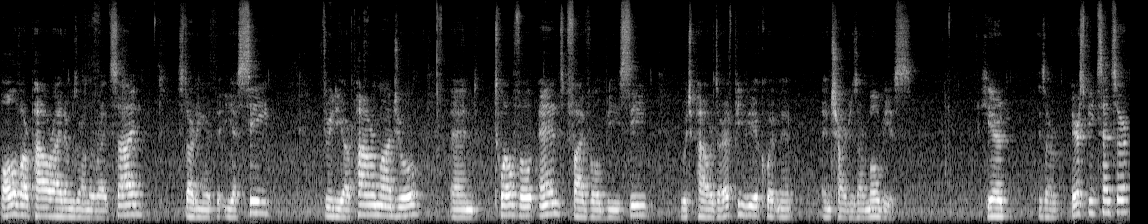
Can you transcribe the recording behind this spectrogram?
All of our power items are on the right side starting with the ESC, 3DR power module and 12 volt and 5 volt BEC which powers our FPV equipment and charges our Mobius. Here is our airspeed sensor.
